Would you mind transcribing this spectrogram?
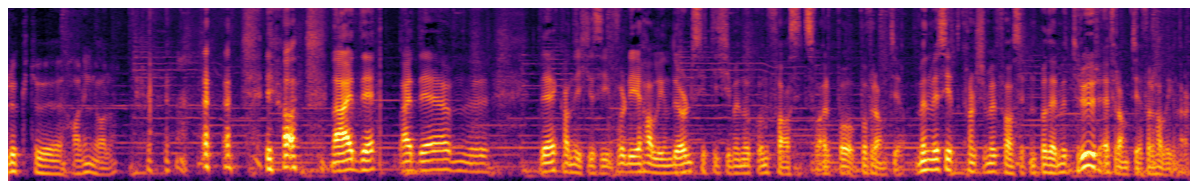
Luktu Hallingdal? ja, nei, det, nei det, Det kan jeg ikke si, fordi Hallingdølen sitter ikke med noen fasitsvar på, på framtida. Men vi sitter kanskje med fasiten på det vi tror er framtida for Hallingdal.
